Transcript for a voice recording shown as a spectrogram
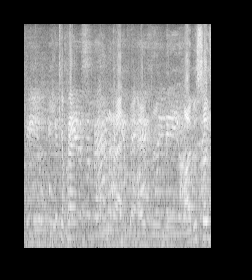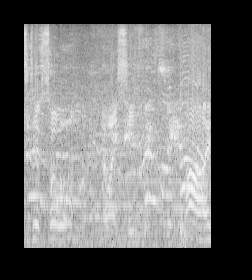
You can every I'm a sensitive soul. No, I see things. Hi.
